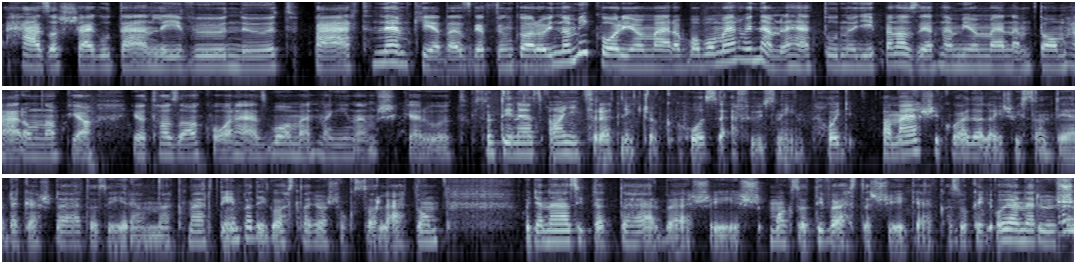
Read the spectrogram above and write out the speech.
házasság után lévő nőt, párt nem kérdezgetünk arra, hogy na mikor jön már a baba, mert hogy nem lehet tudni, hogy éppen azért nem jön, mert nem tudom, három napja jött haza a kórházból, mert megint nem sikerült. Viszont én ez annyit szeretnék csak hozzáfűzni, hogy a másik oldala is viszont érdekes lehet az éremnek, mert én pedig azt nagyon sokszor látom, hogy a názített teherbeesés, magzati veszteségek, azok egy olyan erős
